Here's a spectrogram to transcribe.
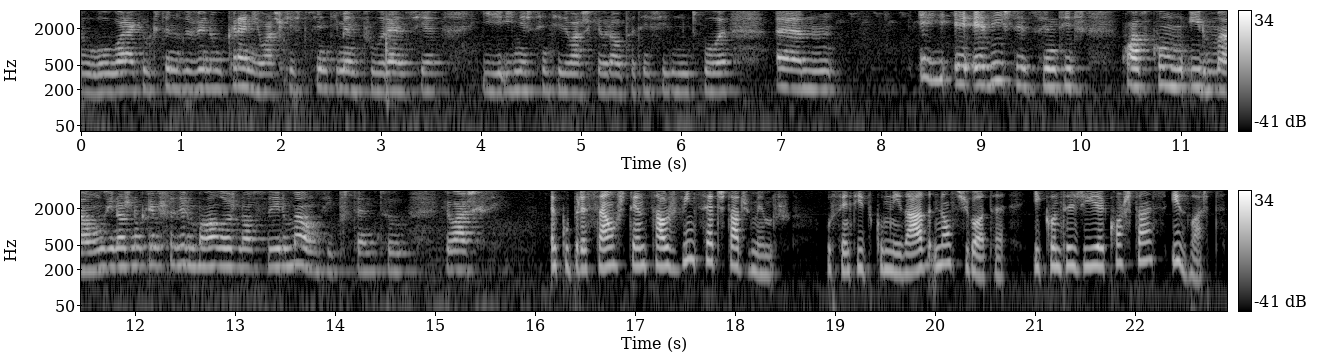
ou agora aquilo que estamos a ver na Ucrânia. Eu acho que este sentimento de tolerância, e, e neste sentido eu acho que a Europa tem sido muito boa, um, é, é, é disto, é de sentir quase como irmãos e nós não queremos fazer mal aos nossos irmãos e, portanto, eu acho que sim. A cooperação estende-se aos 27 Estados-membros. O sentido de comunidade não se esgota e contagia Constance e Duarte.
